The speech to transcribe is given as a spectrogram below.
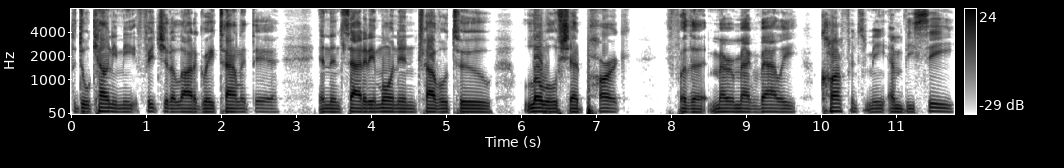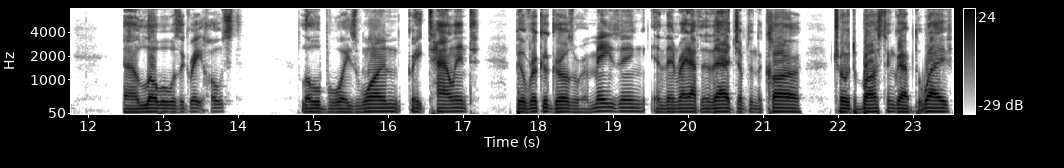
The Dual County meet featured a lot of great talent there. And then Saturday morning, traveled to Lowell Shedd Park for the Merrimack Valley Conference meet, MVC. Uh, Lowell was a great host. Lowell boys won, great talent. Billerica girls were amazing. And then right after that, jumped in the car, drove to Boston, grabbed the wife.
